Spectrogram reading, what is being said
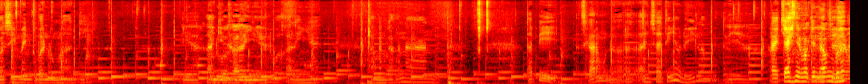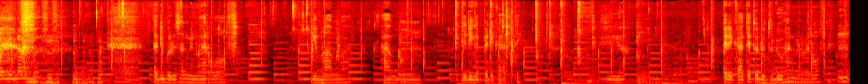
Masih main ke Bandung lagi. Iya lagi dan kalinya. lagi, kedua kalinya. Kangen kangenan tapi sekarang udah anxiety-nya udah hilang gitu. iya recehnya makin nambah. Recehnya makin nambah. Tadi barusan main werewolf. Game lama Hmm, jadi inget PDKT iya. Iya. PDKT tuduh-tuduhan main werewolf ya. Mm,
